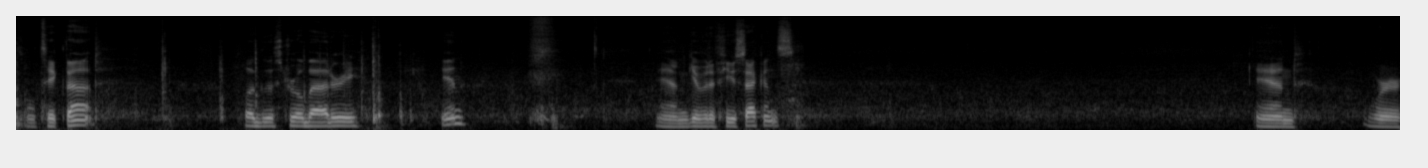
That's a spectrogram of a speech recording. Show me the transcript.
So I'll take that, plug this drill battery in, and give it a few seconds. And we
